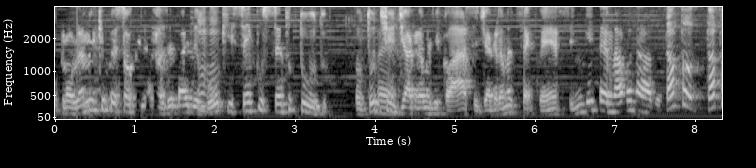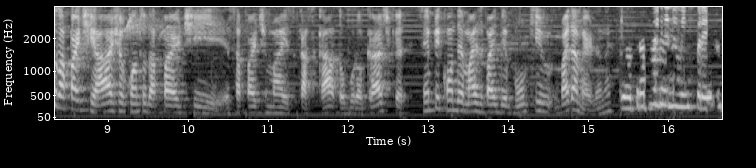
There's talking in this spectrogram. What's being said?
O problema é que o pessoal queria fazer by the Uhum. book 100% tudo. Então tudo É. tinha diagrama de classe, diagrama de sequência, e ninguém terminava nada. Tanto, tanto da parte ágil quanto da parte. essa parte mais cascata ou burocrática, sempre quando é mais by the book, vai dar merda, né? Eu trabalhei numa empresa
